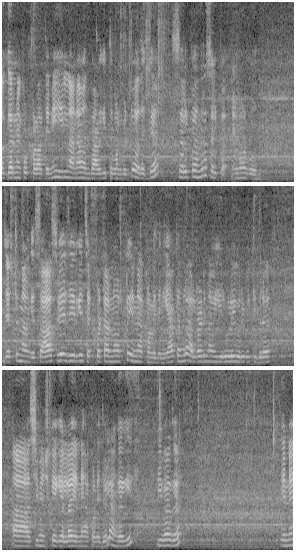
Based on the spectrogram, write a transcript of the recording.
ಒಗ್ಗರಣೆ ಕೊಟ್ಕೊಳತ್ತೇನೆ ಇಲ್ಲಿ ನಾನು ಒಂದು ಬಾಳ್ಗಿ ತೊಗೊಂಡ್ಬಿಟ್ಟು ಅದಕ್ಕೆ ಸ್ವಲ್ಪ ಅಂದ್ರೆ ಸ್ವಲ್ಪ, ನೀವು ನೋಡ್ಬೋದು. ಜಸ್ಟ್ ನನಗೆ ಸಾಸಿವೆ, ಜೀರಿಗೆ, ಚಟ್ಪಟ ಅನ್ನೋಷ್ಟು ಎಣ್ಣೆ ಹಾಕ್ಕೊಂಡಿದ್ದೀನಿ ಯಾಕಂದ್ರೆ ಆಲ್ರೆಡಿ ನಾವು ಈರುಳ್ಳಿ ಹುರಿಬೇಕಿದ್ರೆ ಹಸಿಮೆಣ್ಸಿಕಾಯಿಗೆ ಎಲ್ಲ ಎಣ್ಣೆ ಹಾಕ್ಕೊಂಡಿದ್ವಲ್ಲ ಹಂಗಾಗಿ ಇವಾಗ ಎಣ್ಣೆ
